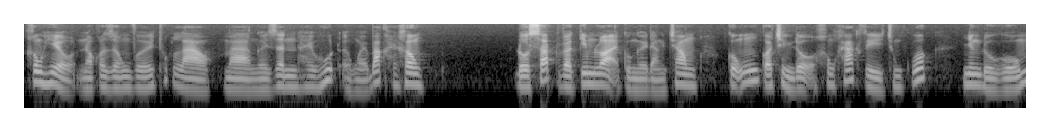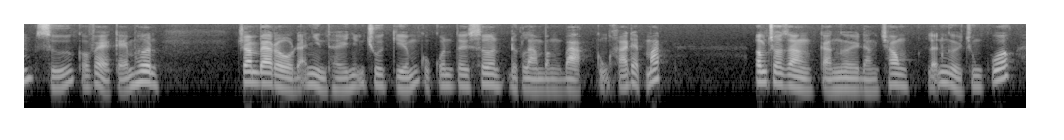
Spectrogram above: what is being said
Không hiểu nó có giống với thuốc lào mà người dân hay hút ở ngoài Bắc hay không. Đồ sắt và kim loại của người đằng trong cũng có trình độ không khác gì Trung Quốc, nhưng đồ gốm, sứ có vẻ kém hơn. John Barrow đã nhìn thấy những chuôi kiếm của quân Tây Sơn được làm bằng bạc cũng khá đẹp mắt. Ông cho rằng cả người đằng trong lẫn người Trung Quốc –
